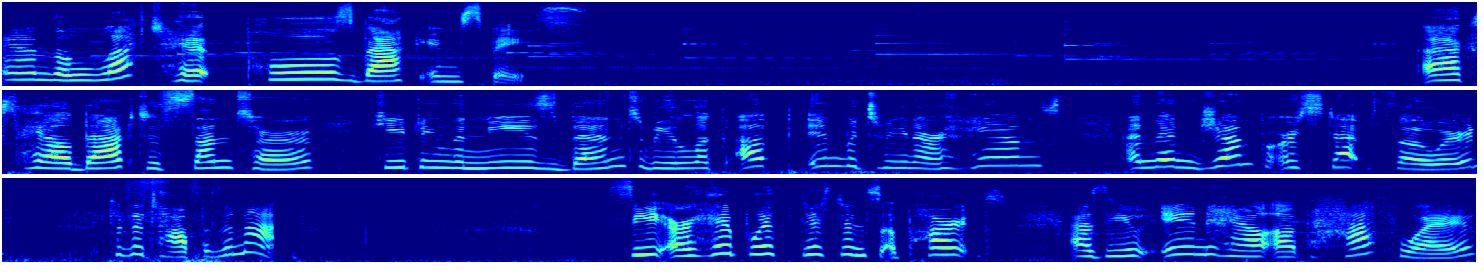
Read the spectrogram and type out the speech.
and the left hip pulls back in space. Exhale back to center, keeping the knees bent. We look up in between our hands and then jump or step forward to the top of the mat. Feet are hip width distance apart as you inhale up halfway.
